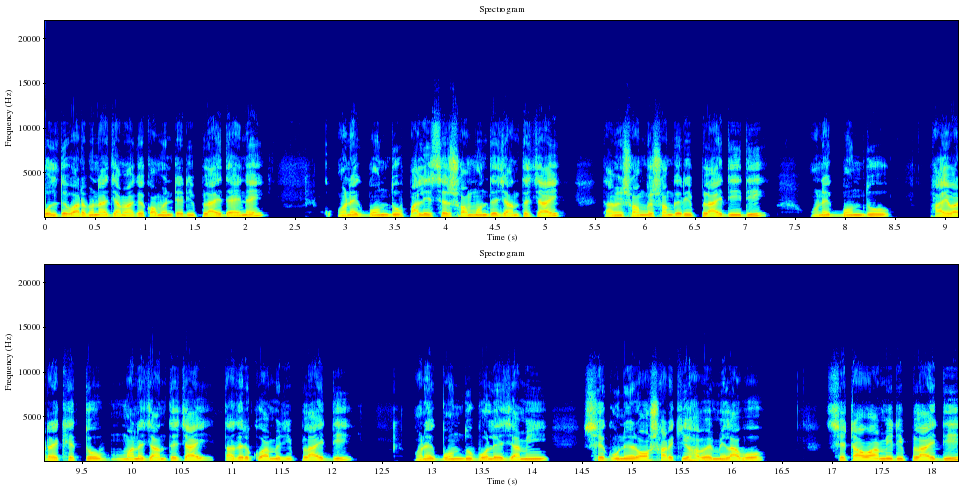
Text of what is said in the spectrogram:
বলতে পারবে না যে আমাকে কমেন্টে রিপ্লাই দেয় নাই। অনেক বন্ধু পালিশের সম্বন্ধে জানতে চাই তা আমি সঙ্গে সঙ্গে রিপ্লাই দিয়ে দিই। অনেক বন্ধু ফাইবারের ক্ষেত্রেও মানে জানতে চাই তাদেরকেও আমি রিপ্লাই দিই। অনেক বন্ধু বলে যে আমি সেগুনের অসার কীভাবে মেলাবো, সেটাও আমি রিপ্লাই দিই।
